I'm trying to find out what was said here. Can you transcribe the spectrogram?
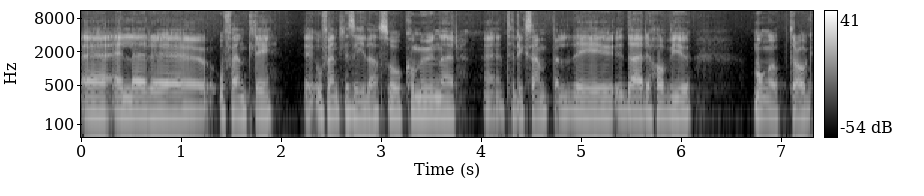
Eh, eller eh, offentlig, eh, offentlig sida, så kommuner till exempel. Det är, där har vi ju många uppdrag.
